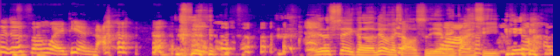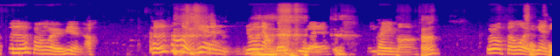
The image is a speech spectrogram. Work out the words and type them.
这就是氛围片啦，就睡个六个小时也没关系。这就是氛围片啊。可是氛围片如果两倍速嘞，你可以吗？啊？如果氛围片你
